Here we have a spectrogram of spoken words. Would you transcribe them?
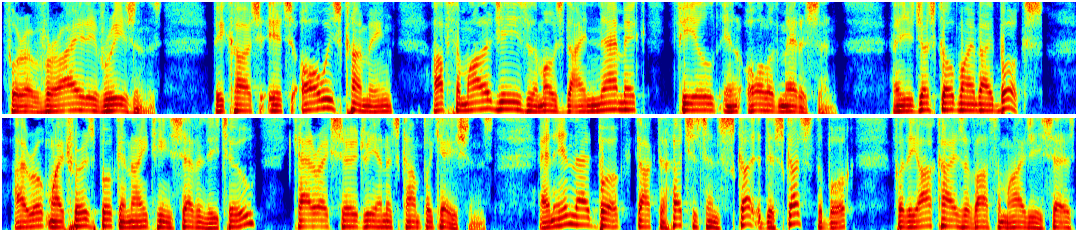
for a variety of reasons. Because it's always coming. Ophthalmology is the most dynamic field in all of medicine. And you just go by my books. I wrote my first book in 1972, Cataract Surgery and Its Complications. And in that book, Dr. Hutchinson discussed the book for the Archives of Ophthalmology. Says,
